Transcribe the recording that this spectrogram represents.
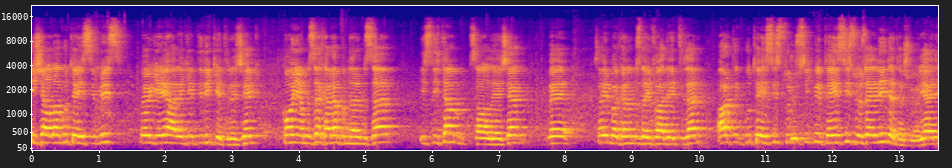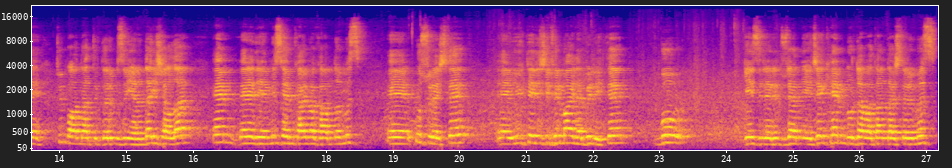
İnşallah bu tesisimiz bölgeye hareketlilik getirecek. Konya'mıza, Karapınar'ımıza istihdam sağlayacak ve Sayın Bakanımız da ifade ettiler. Artık bu tesis turistik bir tesis özelliği de taşıyor. Yani tüm bu anlattıklarımızın yanında inşallah hem belediyemiz hem kaymakamlığımız e, bu süreçte e, yüklenici firmayla birlikte bu gezileri düzenleyecek. Hem burada vatandaşlarımız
